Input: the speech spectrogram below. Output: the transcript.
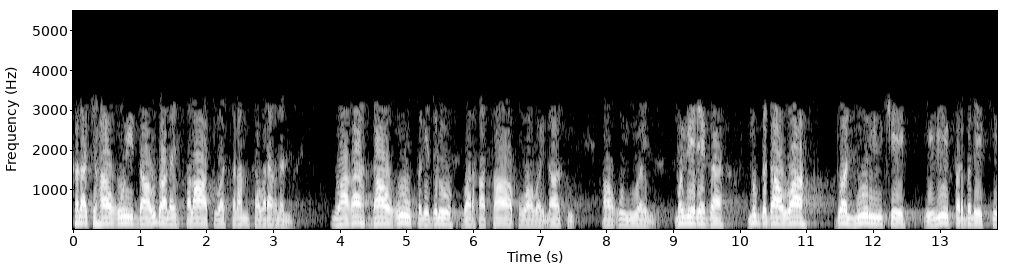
کله چې هغوی داود علیه السلام ته ورغلل نو هغه دا غو په لیدلو ورخطا په واوی لاسو هغه ویل مو ویریګه موږ د داوا دوه لوري چې یوی پر بلې کې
